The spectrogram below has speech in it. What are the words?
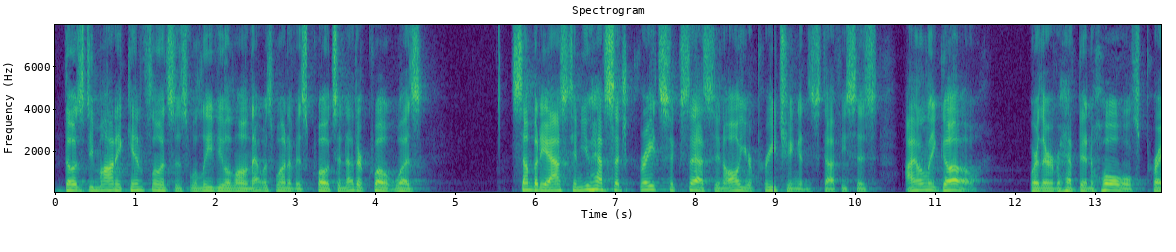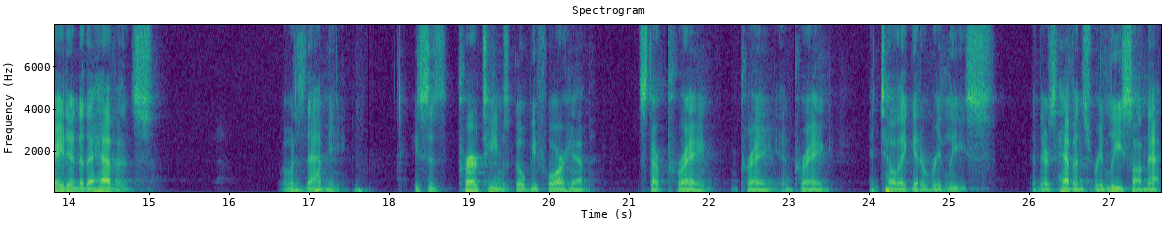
those demonic influences will leave you alone. That was one of his quotes. Another quote was somebody asked him, You have such great success in all your preaching and stuff. He says, I only go where there have been holes prayed into the heavens. What does that mean? He says, prayer teams go before him, start praying and praying and praying until they get a release. And there's heaven's release on that,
